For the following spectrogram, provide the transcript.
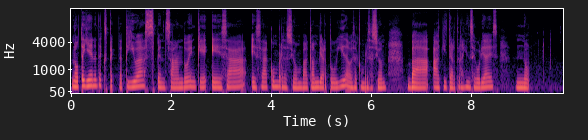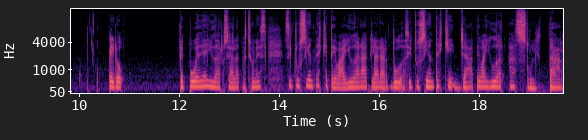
no te llenes de expectativas pensando en que esa, esa conversación va a cambiar tu vida o esa conversación va a quitarte las inseguridades. No. Pero te puede ayudar. O sea, la cuestión es si tú sientes que te va a ayudar a aclarar dudas, si tú sientes que ya te va a ayudar a soltar.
